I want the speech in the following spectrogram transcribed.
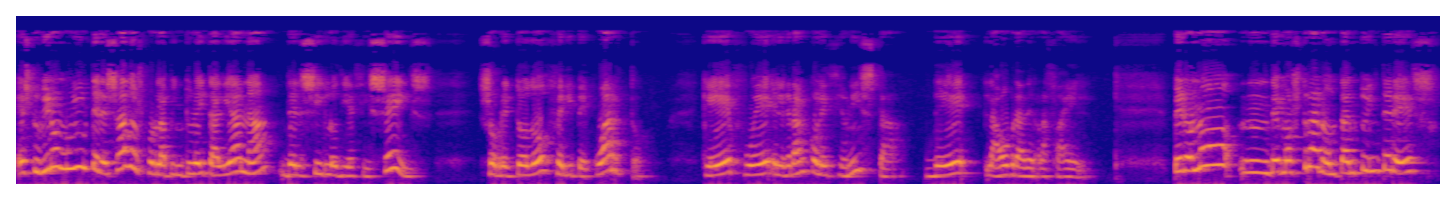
estuvieron muy interesados por la pintura italiana del siglo XVI, sobre todo Felipe IV, que fue el gran coleccionista de la obra de Rafael. Pero no mm, demostraron tanto interés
